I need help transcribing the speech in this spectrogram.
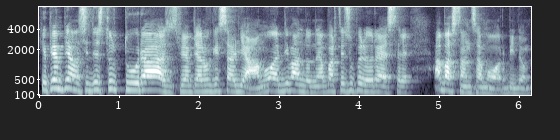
che pian piano si destruttura, pian piano che saliamo, arrivando nella parte superiore a essere abbastanza morbido.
